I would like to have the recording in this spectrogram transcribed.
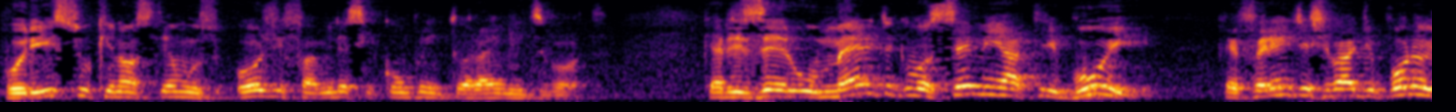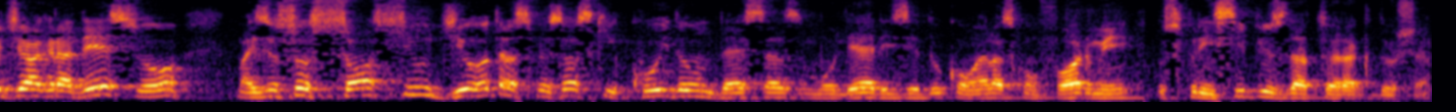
Por isso que nós temos hoje famílias que cumprem Torah e Mitzvot. Quer dizer, o mérito que você me atribui referente a Shiva de Pono, eu te agradeço, mas eu sou sócio de outras pessoas que cuidam dessas mulheres e educam elas conforme os princípios da Torá Kedusha.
